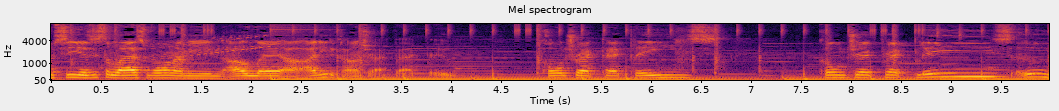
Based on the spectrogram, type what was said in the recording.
MC. Is this the last one? I mean, I'll let. I need a contract back, dude. Contract pack, please. Contract pack, please. Ooh,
